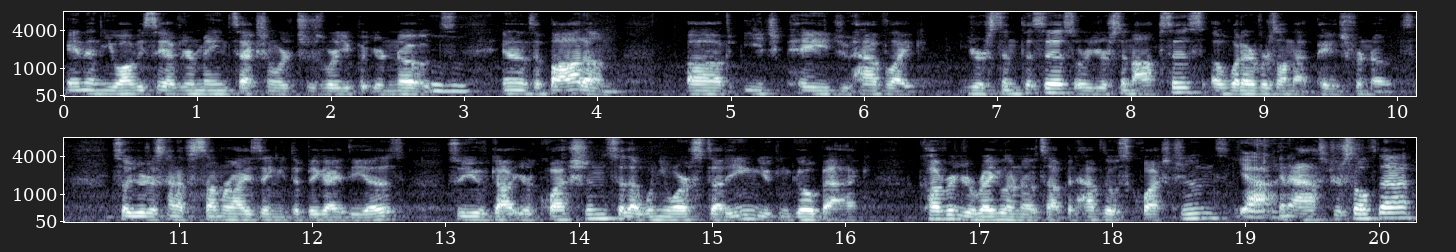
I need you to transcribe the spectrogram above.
And then you obviously have your main section, which is where you put your notes. Mhm. And at the bottom of each page, you have like your synthesis or your synopsis of whatever's on that page for notes. So you're just kind of summarizing the big ideas. So you've got your questions so that when you are studying, you can go back, cover your regular notes up, and have those questions Yeah. and ask yourself that.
